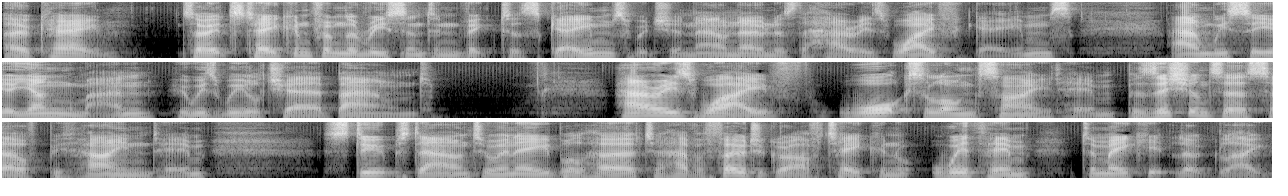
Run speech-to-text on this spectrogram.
Okay, so it's taken from the recent Invictus Games, which are now known as the Harry's Wife Games, and we see a young man who is wheelchair bound. Harry's wife walks alongside him, positions herself behind him, stoops down to enable her to have a photograph taken with him to make it look like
